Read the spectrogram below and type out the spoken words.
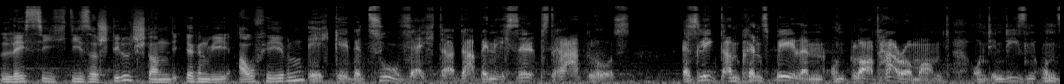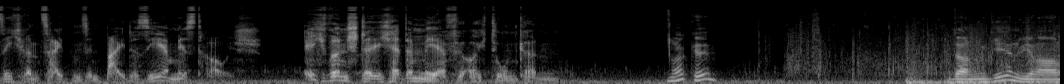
Lässt sich dieser Stillstand irgendwie aufheben? Ich gebe zu, Wächter, da bin ich selbst ratlos. Es liegt an Prinz Belen und Lord Harrowmont, und in diesen unsicheren Zeiten sind beide sehr misstrauisch. Ich wünschte, ich hätte mehr für euch tun können. Okay. Dann gehen wir mal.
